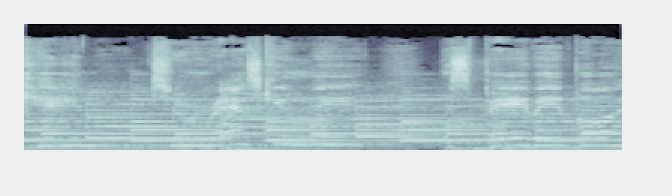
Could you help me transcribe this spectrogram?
came to rescue me, this baby boy.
